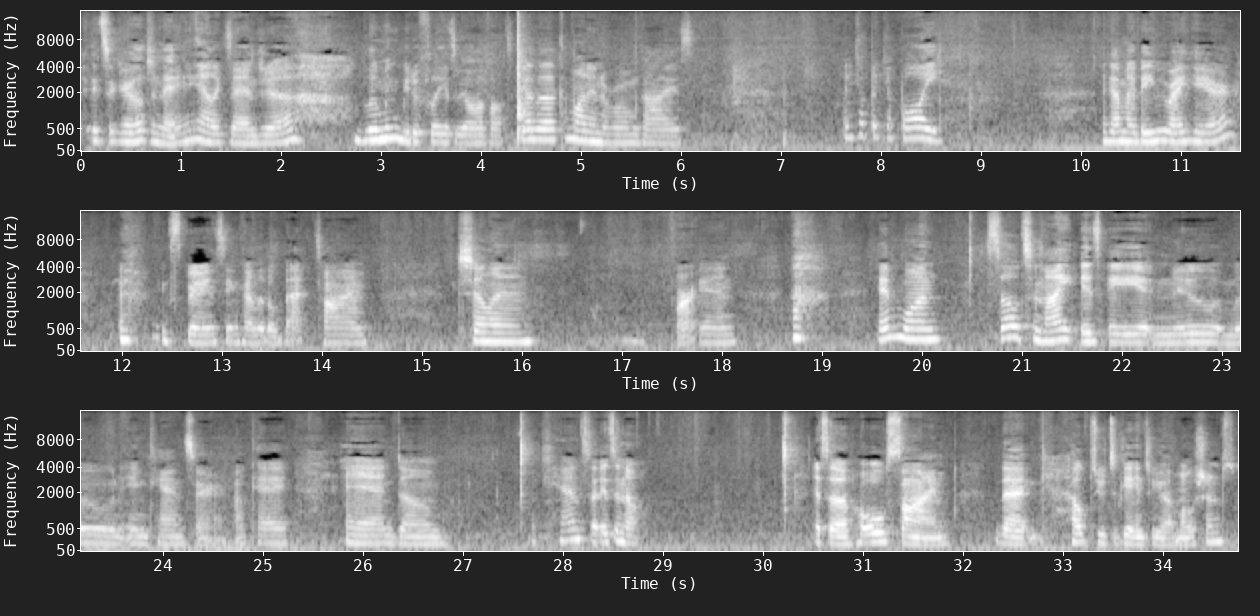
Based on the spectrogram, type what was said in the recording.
It's your girl, Janae Alexandria, blooming beautifully as we all evolve together. Come on in the room, guys. What's up, what's up, boy? I got my baby right here, experiencing her little back time, chilling, farting. hey, everyone. So tonight is a new moon in Cancer, okay? And um Cancer, it's a it's a whole sign that helps you to get into your emotions.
